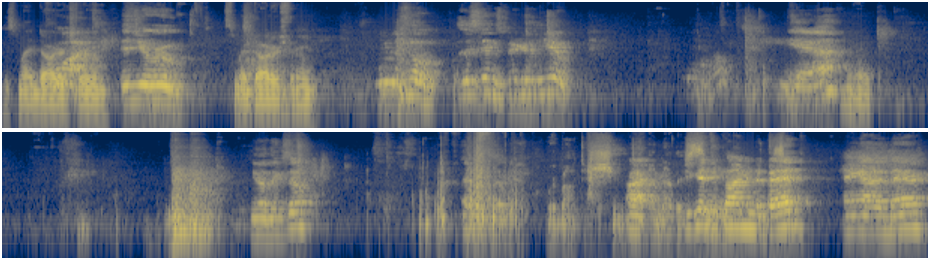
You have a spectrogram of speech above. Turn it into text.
This is my daughter's What? room. This is your room. It's my daughter's room. So, this thing's bigger than you. Yeah. You don't think so? I think so. We're about to shoot Alright, another you get to climb into bed, hang out in there.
